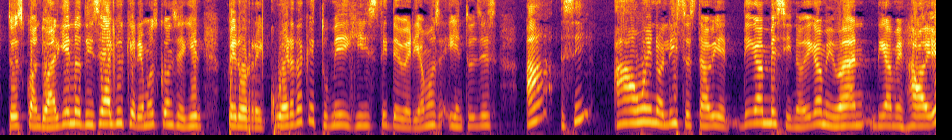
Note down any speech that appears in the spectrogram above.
Entonces, cuando alguien nos dice algo y queremos conseguir, pero recuerda que tú me dijiste y deberíamos y entonces, ah, sí, ah, bueno, listo, está bien. Dígame si no, dígame Iván, dígame Javi,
